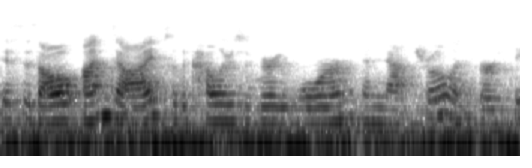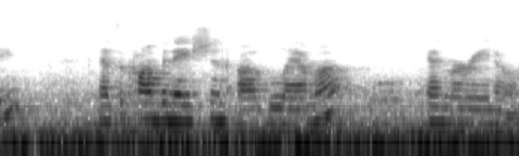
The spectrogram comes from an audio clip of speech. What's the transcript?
This is all undyed, so the colors are very warm and natural and earthy. And it's a combination of llama and merino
